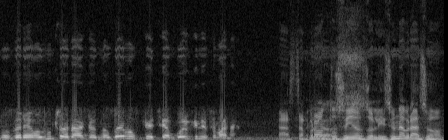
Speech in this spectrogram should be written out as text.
Nos veremos, muchas gracias. Nos vemos, Cristian. Buen fin de semana. Hasta pronto, señor Solís. Un abrazo.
